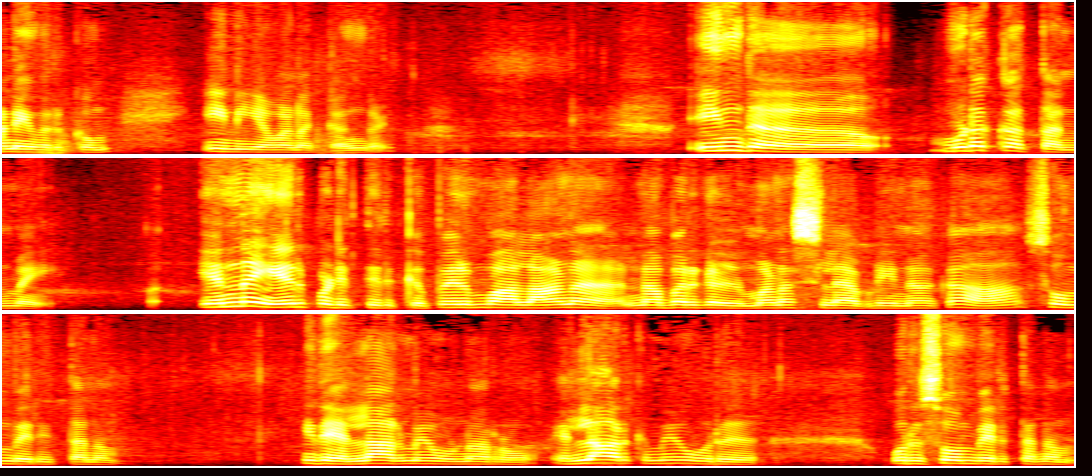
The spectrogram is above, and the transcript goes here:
அனைவருக்கும் இனிய வணக்கங்கள். இந்த முடக்கத்தன்மை என்ன ஏற்படுத்தியிருக்கு பெரும்பாலான நபர்கள் மனசில் அப்படின்னாக்கா சோம்பேறித்தனம். இதை எல்லாருமே உணர்றோம். எல்லாருக்குமே ஒரு ஒரு சோம்பேறித்தனம்.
